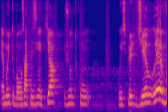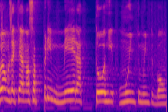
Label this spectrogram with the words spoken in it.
É muito bom. Zapzinho aqui, ó, junto com o Espírito de Gelo. Levamos aqui a nossa primeira torre. Muito, muito bom.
